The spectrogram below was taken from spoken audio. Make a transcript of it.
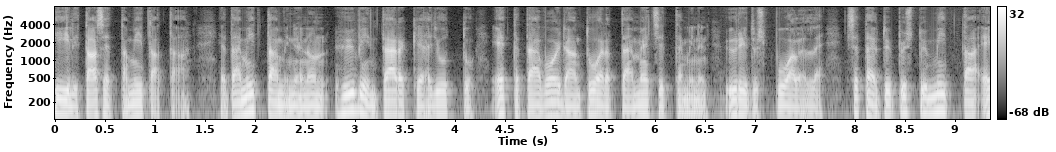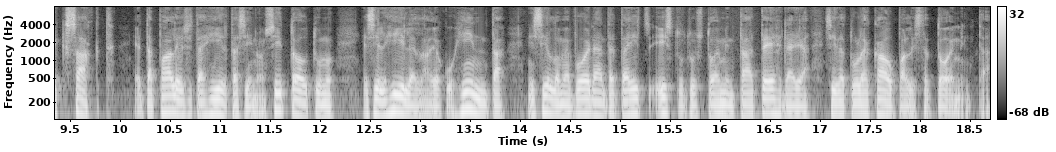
hiilitasetta mitataan. Ja tämä mittaaminen on hyvin tärkeä juttu, että tämä voidaan tuoda tämä metsittäminen yrityspuolelle. Se täytyy pystyä mittaa exakt että paljon sitä hiiltä siinä on sitoutunut ja sillä hiilellä on joku hinta, niin silloin me voidaan tätä istutustoimintaa tehdä ja siitä tulee kaupallista toimintaa.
